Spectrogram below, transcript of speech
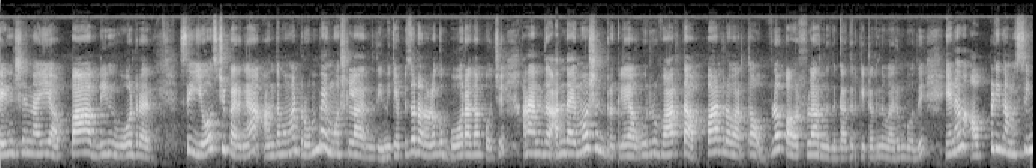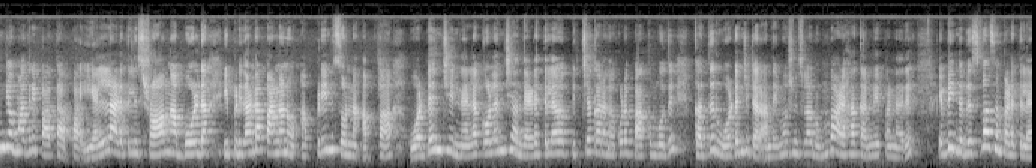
டென்ஷன் ஆகி அப்பா அப்படின்னு ஓடுறாரு. சரி யோசிச்சு பாருங்க. அந்த மொமெண்ட் ரொம்ப எமோஷனலாக இருந்தது. இன்றைக்கி எபிசோட் ஓரளவுக்கு போராக தான் போச்சு. ஆனால் அந்த அந்த எமோஷன் இருக்கு இல்லையா? ஒரு வார்த்தை அப்பான்ற வார்த்தை அவ்வளோ பவர்ஃபுல்லாக இருந்தது கதிர்கிட்ட இருந்து வரும்போது. ஏன்னா அப்படி நம்ம சிங்கம் மாதிரி பார்த்தா அப்பா. எல்லா இடத்துலையும் ஸ்ட்ராங்காக போல்டாக இப்படி தாண்டா பண்ணணும் அப்படின்னு சொன்ன அப்பா உடஞ்சி நில குழஞ்சி அந்த இடத்துல பிச்சைக்காரங்க கூட பார்க்கும்போது கதிர் உடஞ்சிட்டார். அந்த எமோஷன்ஸ்லாம் ரொம்ப அழகாக கன்வே பண்ணார். எப்படி இந்த விஸ்வாசம் படத்தில்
